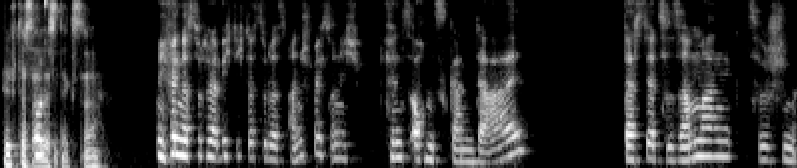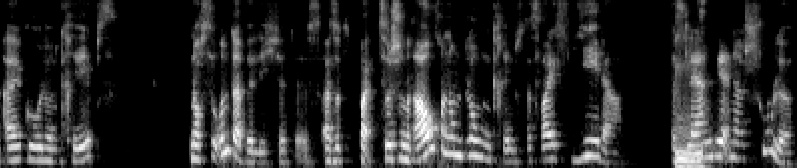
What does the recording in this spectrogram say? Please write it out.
hilft das alles nichts, ne? Ich finde das total wichtig, dass du das ansprichst und ich finde es auch ein Skandal, dass der Zusammenhang zwischen Alkohol und Krebs noch so unterbelichtet ist. Also zwischen Rauchen und Lungenkrebs, das weiß jeder. Das mhm. lernen wir in der Schule.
